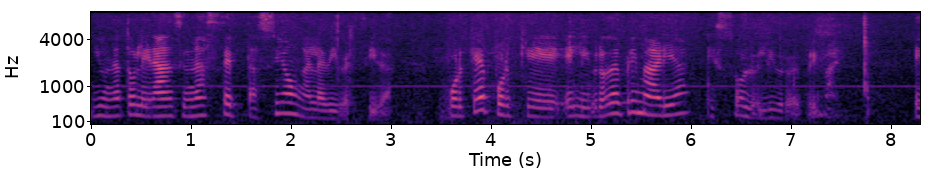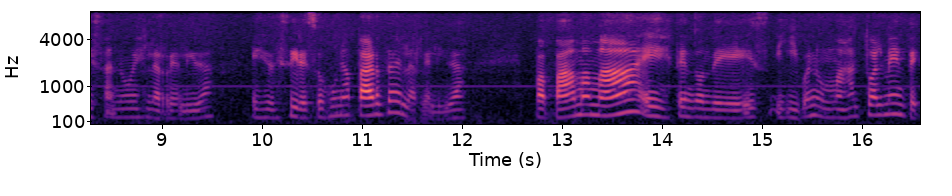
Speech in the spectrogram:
y una tolerancia, una aceptación a la diversidad. ¿Por qué? Porque el libro de primaria es solo el libro de primaria. Esa no es la realidad. Es decir, eso es una parte de la realidad. Papá, mamá, este, en donde es, y bueno, más actualmente,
